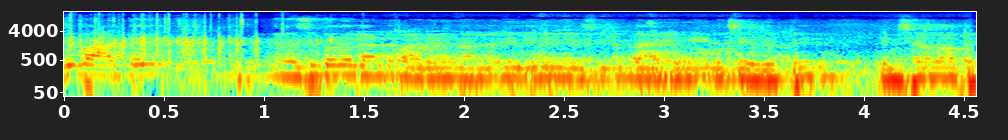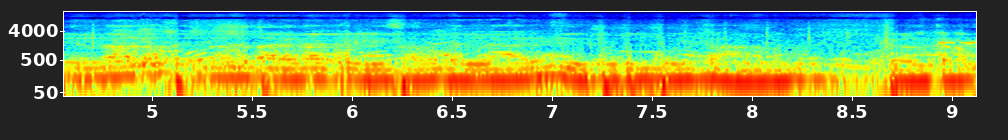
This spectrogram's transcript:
ഈ പാട്ട് മ്യൂസിക് ഒന്നും ഇല്ലാണ്ട് പാടിയാണ് നല്ല രീതിയിൽ മ്യൂസിക് ബാക്ക്ഗ്രൗണ്ട് ചെയ്തിട്ട് ഇൻഷാല്ല പെരുന്നാളിലും പെരുന്നാളിന്റെ തലേന്നായിട്ട് റിലീസ് ആകും എല്ലാവരും യൂട്യൂബിൽ പോയി കാണണം കേൾക്കണം.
